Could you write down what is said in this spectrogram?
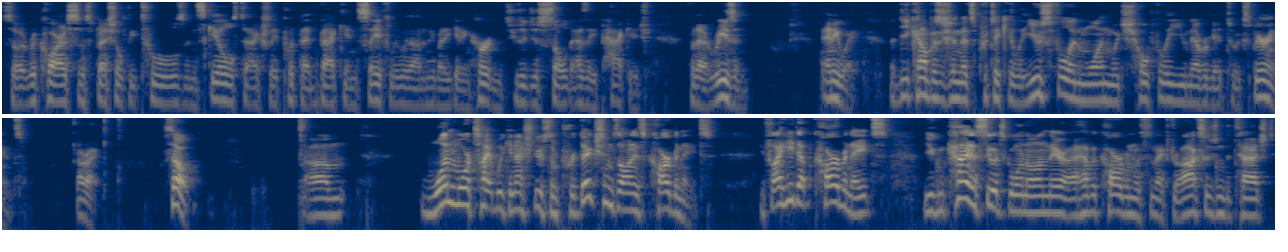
So it requires some specialty tools and skills to actually put that back in safely without anybody getting hurt. And it's usually just sold as a package for that reason. Anyway, a decomposition that's particularly useful and one which hopefully you never get to experience. All right. So, um, one more type we can actually do some predictions on is carbonates. If I heat up carbonates, you can kind of see what's going on there. I have a carbon with some extra oxygen detached.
